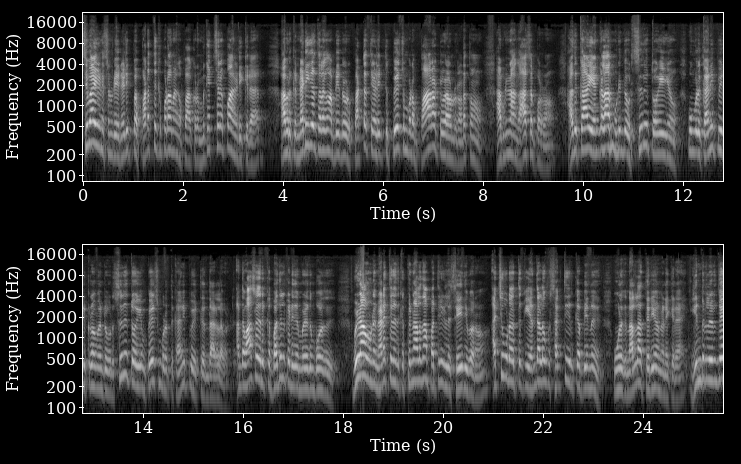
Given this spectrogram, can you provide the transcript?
சிவாஜி கணேசனுடைய நடிப்பை படத்துக்கு படம் நாங்கள் பார்க்குறோம். மிகச்சிறப்பாக நடிக்கிறார். அவருக்கு நடிகர் திலகம் அப்படின்ற ஒரு பட்டத்தை அளித்து பேசும் படம் பாராட்டு விழா ஒன்று நடத்தணும் அப்படின்னு நாங்கள் ஆசைப்படுறோம். அதுக்காக எங்களால் முடிந்த ஒரு சிறு தொகையும் உங்களுக்கு அனுப்பி இருக்கிறோம் என்று ஒரு சிறு தொகையும் பேசும்படத்துக்கு அனுப்பி வைத்திருந்தார்கள் அவர் அந்த வாசகருக்கு பதில் கடிதம் எழுதும்போது விழா ஒன்று நடத்தினதுக்கு பின்னால் தான் பத்திரிகையில் செய்தி வரும். அச்சு ஊடகத்துக்கு எந்த அளவுக்கு சக்தி இருக்குது அப்படின்னு உங்களுக்கு நல்லா தெரியும்னு நினைக்கிறேன். இன்றிலிருந்தே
